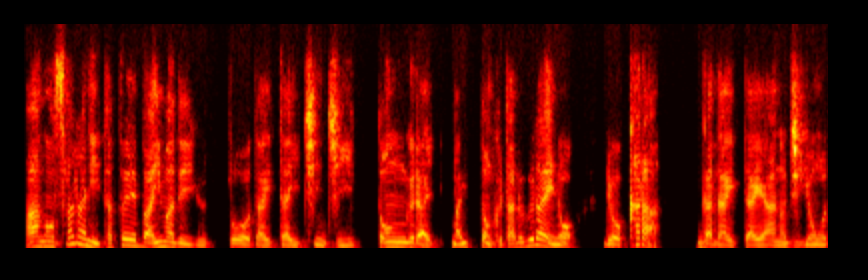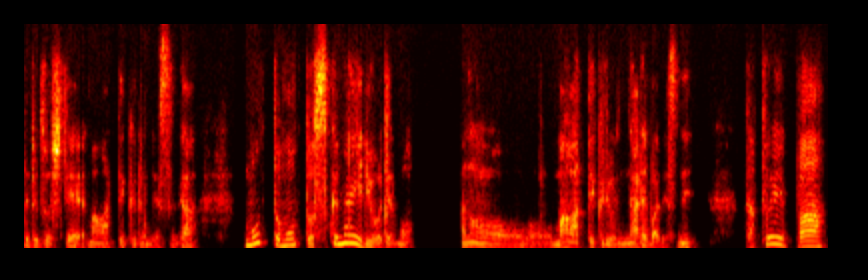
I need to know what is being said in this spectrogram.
あ、あの、さらに、例えば今で言うと、だいたい1日1トンぐらい、まあ1トン下るぐらいの量からが大体あの事業モデルとして回ってくるんですが、もっともっと少ない量でも、あの、回ってくるようになればですね、例えば、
